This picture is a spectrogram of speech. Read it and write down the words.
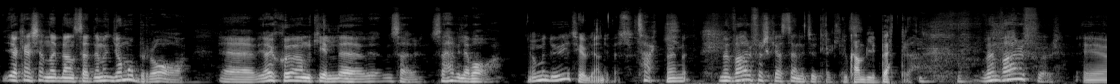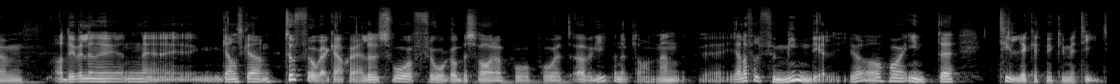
jag kan känna ibland så att nej, men jag mår bra, eh, jag är skön kille, så här, så här vill jag vara. Ja, men du är ju trevlig Andreas. Tack. Men, men varför ska jag ständigt utvecklas? Du kan bli bättre. Men varför? Ehm, ja, det är väl en, en, eh, ganska tuff fråga kanske, eller svår fråga att besvara på, på ett övergripande plan. Men eh, i alla fall för min del, jag har inte tillräckligt mycket med tid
